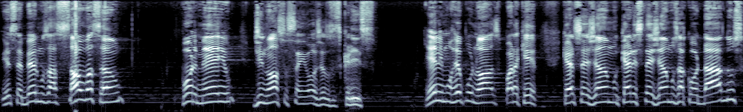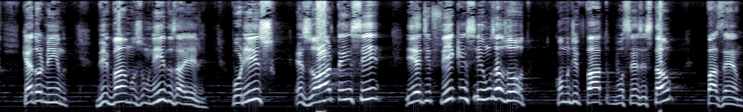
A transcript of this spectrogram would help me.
recebermos a salvação por meio de nosso Senhor Jesus Cristo. Ele morreu por nós para que, quer sejamos, quer estejamos acordados, quer dormindo, vivamos unidos a Ele. Por isso, exortem-se e edifiquem-se uns aos outros, como de fato vocês estão fazendo.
